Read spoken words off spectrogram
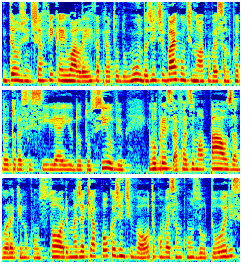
Então, gente, já fica aí o alerta para todo mundo. A gente vai continuar conversando com a doutora Cecília e o doutor Silvio. Eu vou precisar fazer uma pausa agora aqui no consultório, mas daqui a pouco a gente volta conversando com os doutores.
